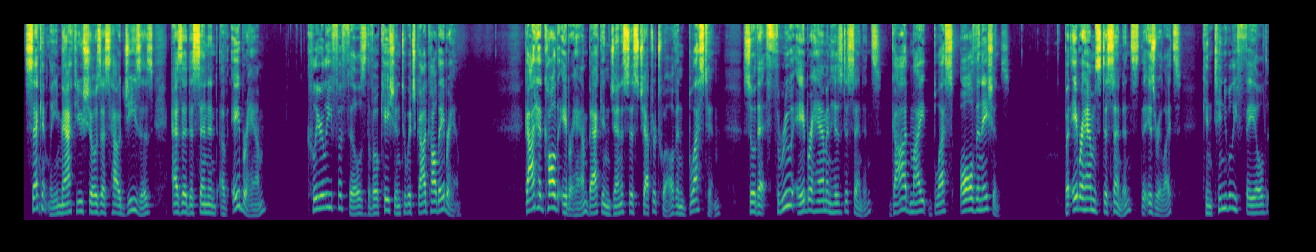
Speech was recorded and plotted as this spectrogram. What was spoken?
Secondly, Matthew shows us how Jesus, as a descendant of Abraham, clearly fulfills the vocation to which God called Abraham. God had called Abraham back in Genesis chapter 12 and blessed him so that through Abraham and his descendants, God might bless all the nations. But Abraham's descendants, the Israelites, continually failed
